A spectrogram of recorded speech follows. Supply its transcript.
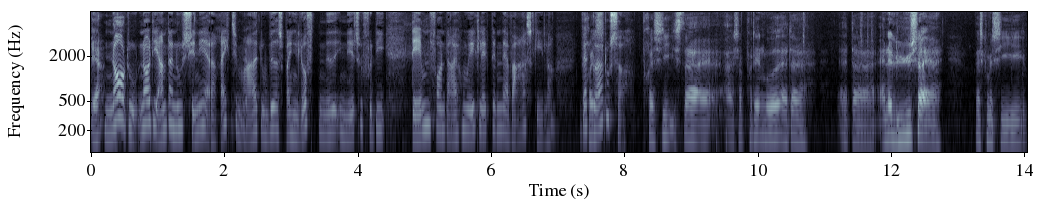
Ja. når, du, når de andre nu generer dig rigtig meget, du er ved at springe i luften ned i netto, fordi damen foran dig, hun vil ikke lægge den der vareskiller. Hvad Præcis. gør du så? Præcis, der er, altså på den måde, at der, at der analyser af, hvad skal man sige,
